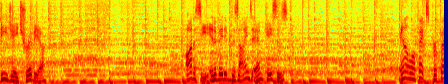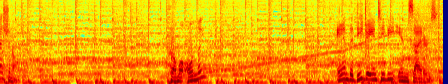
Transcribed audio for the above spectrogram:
DJ Trivia, Odyssey Innovative Designs and Cases, NLFX Professional, Promo Only, and the DJN TV Insiders.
